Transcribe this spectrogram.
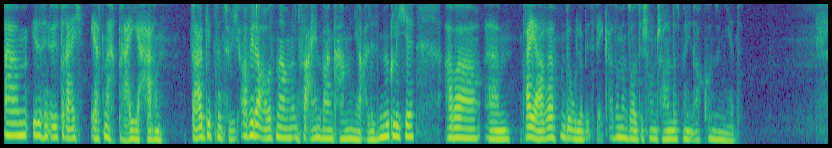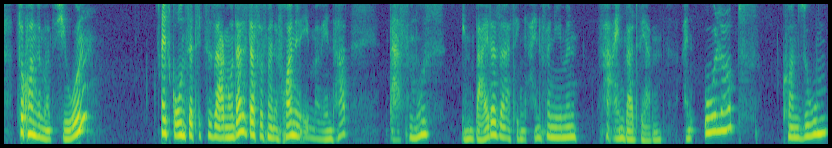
ähm, ist es in Österreich erst nach drei Jahren. Da gibt es natürlich auch wieder Ausnahmen und vereinbaren kann man ja alles Mögliche. Aber ähm, drei Jahre und der Urlaub ist weg. Also man sollte schon schauen, dass man ihn auch konsumiert. Zur Konsumation ist grundsätzlich zu sagen, und das ist das, was meine Freundin eben erwähnt hat, das muss im beiderseitigen Einvernehmen vereinbart werden. Ein Urlaubskonsum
